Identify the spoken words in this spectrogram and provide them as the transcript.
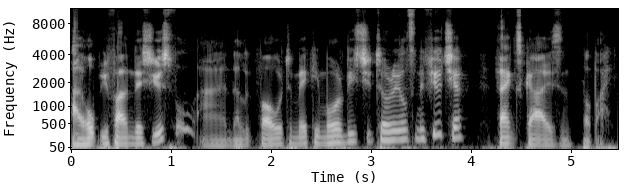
I hope you found this useful and I look forward to making more of these tutorials in the future. Thanks guys and bye bye.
